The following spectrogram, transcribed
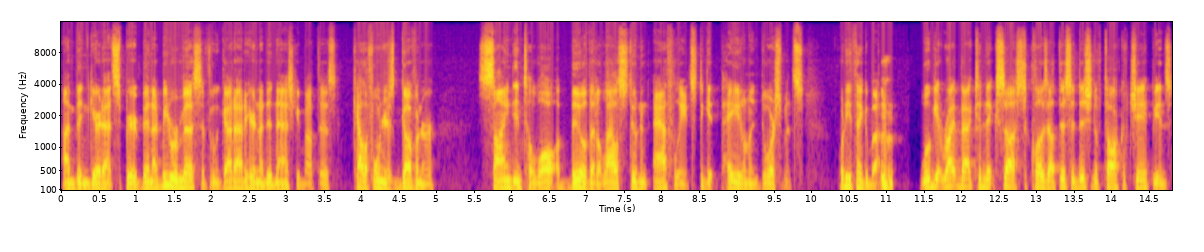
I'm Ben Garrett at Spirit Ben. I'd be remiss if we got out of here and I didn't ask you about this. California's governor signed into law a bill that allows student athletes to get paid on endorsements. What do you think about it? Mm-hmm. We'll get right back to Nick Suss to close out this edition of Talk of Champions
